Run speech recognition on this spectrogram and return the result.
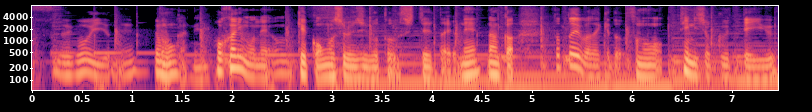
すごいよね。でもね。他にもね結構面白い仕事をしてたよね。なんか例えばだけどその手に職っていう、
